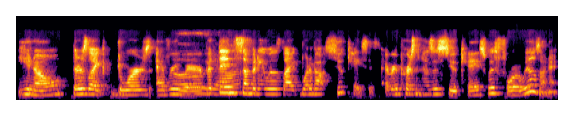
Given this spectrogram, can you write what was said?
You know, there's like doors everywhere. Oh, but yeah. then somebody was like, what about suitcases? Every person has a suitcase with four wheels on it.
